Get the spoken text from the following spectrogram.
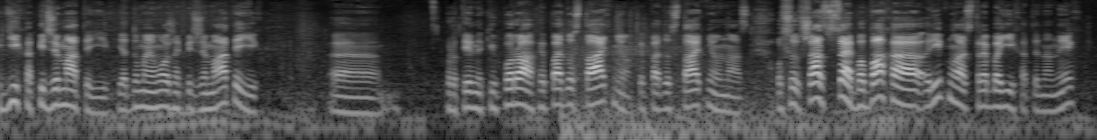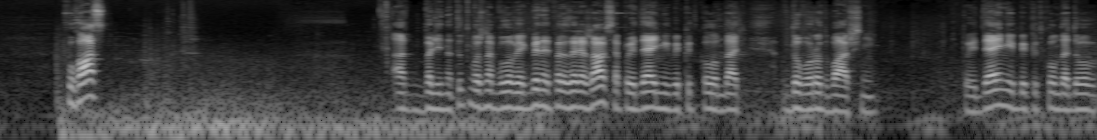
їх, піджимати їх. Я думаю, можна піджимати їх. Е, противників пора. ХП достатньо, ХП достатньо у нас. Шас, все, бабаха ріпнулась, треба їхати на них. Фугас. А, блін, а тут можна було якби не перезаряджався, по ідеї міг би під колом дати в доворот башні. По ідеї міг би під колом дати до,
